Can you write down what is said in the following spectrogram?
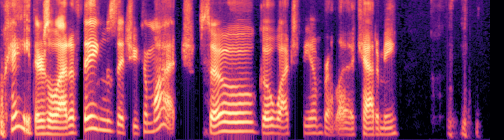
okay, there's a lot of things that you can watch. So go watch The Umbrella Academy.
